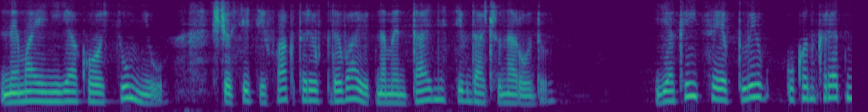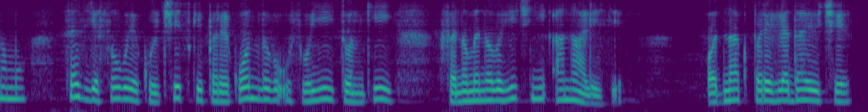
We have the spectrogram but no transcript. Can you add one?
Немає ніякого сумніву що всі ці фактори впливають на ментальність і вдачу народу. Який це вплив у конкретному, це з'ясовує Кульчицький переконливо у своїй тонкій феноменологічній аналізі. Однак, переглядаючи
